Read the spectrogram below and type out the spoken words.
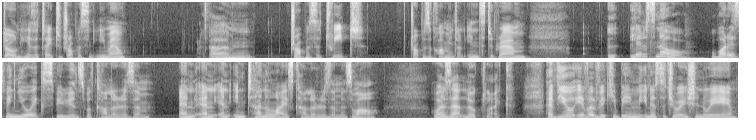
don't hesitate to drop us an email, um, drop us a tweet, drop us a comment on Instagram. L- let us know what has been your experience with colorism and, and, and internalized colorism as well. What does that look like? Have you ever, Vicky, been in a situation where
